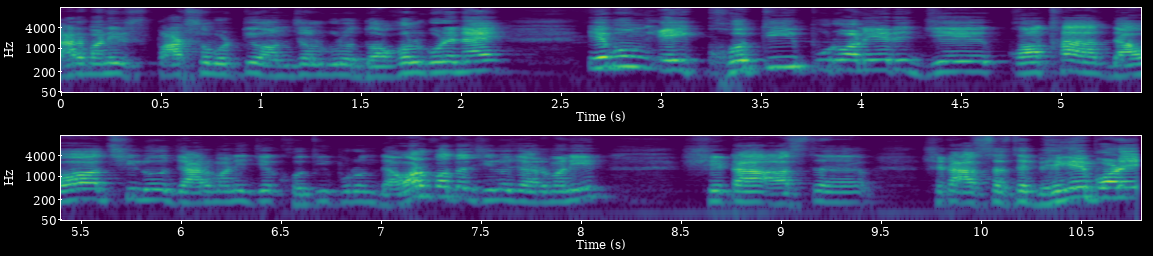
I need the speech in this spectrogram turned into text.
জার্মানির পার্শ্ববর্তী অঞ্চলগুলো দখল করে নেয় এবং এই ক্ষতিপূরণের যে কথা দেওয়া ছিল জার্মানির যে ক্ষতিপূরণ দেওয়ার কথা ছিল জার্মানির, সেটা আস্তে সেটা আস্তে আস্তে ভেঙে পড়ে,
